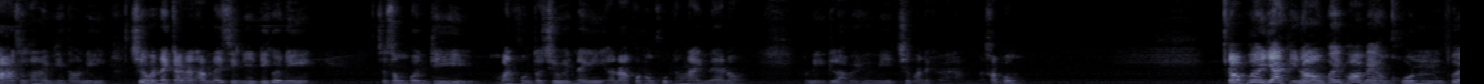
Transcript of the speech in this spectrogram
ลาทุกท่านในเพียงเท่านี้ เชื่อว่าในการกระทำในสิ่งที่ดีกว่านี้ จะส่งผลที่มั่นคงต่อชีวิตในอนาคตของคุณข้งในแน่นอน วันนี้ลาไปเพียงนี้เชื่อมั่นในการกระทำนะครับผมก็เพื่อญาติพี่น้องเพื่อพ่อแม่ของคุณเพื่อ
